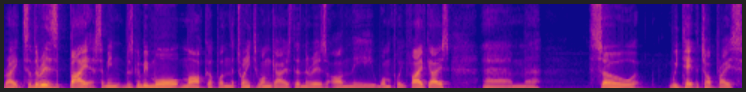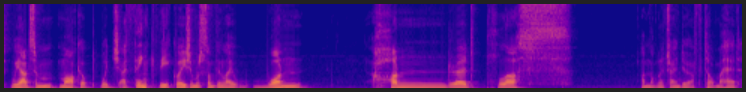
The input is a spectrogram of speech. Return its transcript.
right? So there is bias. I mean, there's going to be more markup on the 20 to 1 guys than there is on the 1.5 guys. Um, so we take the top price, we add some markup, which I think the equation was something like 100 plus. I'm not going to try and do it off the top of my head.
